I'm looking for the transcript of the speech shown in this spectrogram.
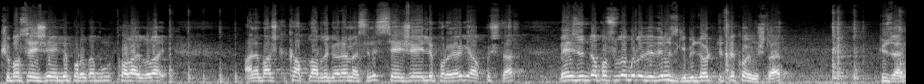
Cuba SC50 Pro'da bu kolay kolay Hani başka kaplarda göremezsiniz. SJ50 Pro'ya yapmışlar. Benzin deposu da burada dediğimiz gibi 4 litre koymuşlar. Güzel.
